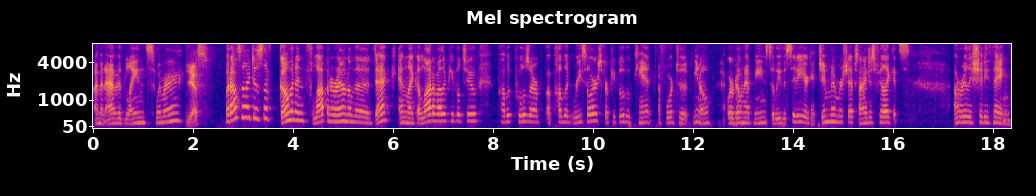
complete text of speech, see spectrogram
I'm an avid lane swimmer. Yes but also I just love going and flopping around on the deck and like a lot of other people too. Public pools are a public resource for people who can't afford to, you know, or don't have means to leave the city or get gym memberships. And I just feel like it's a really shitty thing.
